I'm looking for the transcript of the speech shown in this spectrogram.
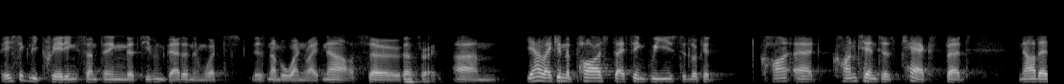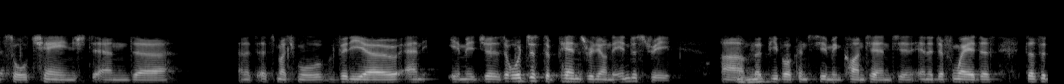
basically creating something that's even better than what is number one right now. So that's right. Um, yeah, like in the past, I think we used to look at, con- at content as text, but now that's all changed, and uh, and it's, it's, much more video and images, or it just depends really on the industry. Um, mm-hmm. That people are consuming content in, in, a different way. Does does the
